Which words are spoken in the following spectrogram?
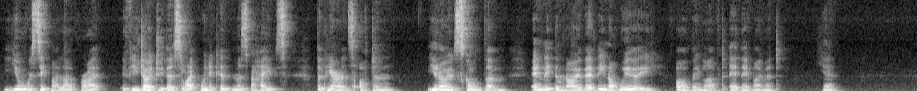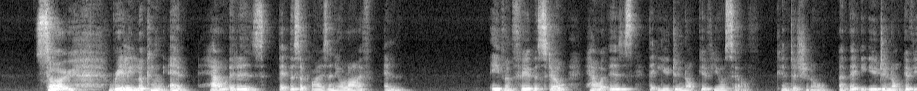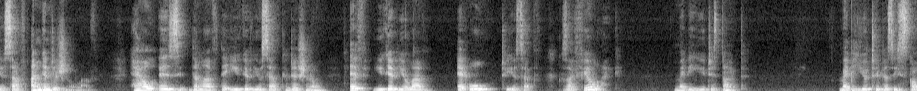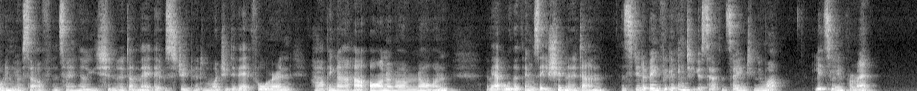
you'll receive my love, right? If you don't do this, like when a kid misbehaves, the parents often, you know, scold them and let them know that they're not worthy of being loved at that moment. Yeah? So, really looking at how it is that this applies in your life and even further still, how it is that you do not give yourself conditional, uh, that you do not give yourself unconditional love. How is the love that you give yourself conditional if you give your love at all to yourself? Because I feel like maybe you just don't. Maybe you're too busy scolding yourself and saying, oh, you shouldn't have done that, that was stupid, and what'd you do that for? And harping on and on and on about all the things that you shouldn't have done, instead of being forgiving to yourself and saying, do you know what? Let's learn from it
